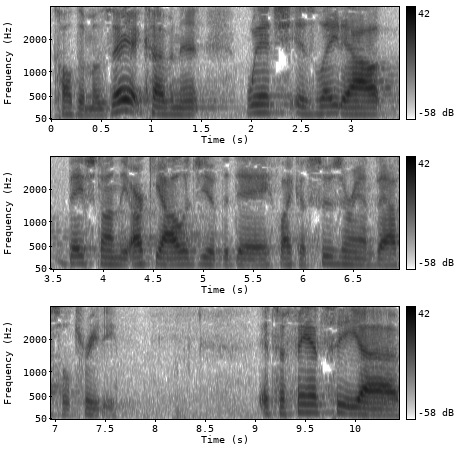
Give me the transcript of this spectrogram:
called the Mosaic covenant, which is laid out based on the archaeology of the day like a suzerain vassal treaty. It's a fancy uh,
